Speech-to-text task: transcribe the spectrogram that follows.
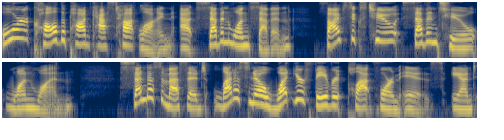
or call the podcast hotline at 717 562 7211. Send us a message, let us know what your favorite platform is, and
